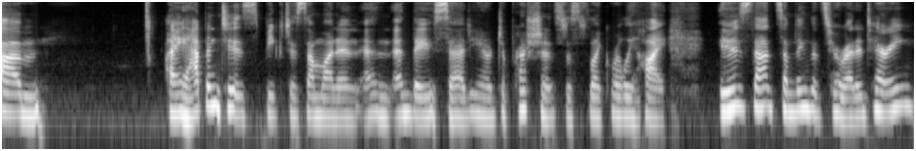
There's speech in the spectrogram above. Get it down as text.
um I happened to speak to someone and and and they said, you know, depression is just like really high. Is that something that's hereditary?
